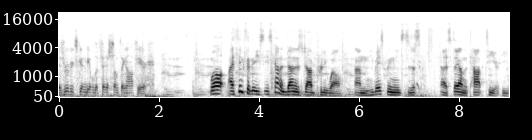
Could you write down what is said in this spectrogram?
is Rubik's going to be able to finish something off here? Well, I think that he's, he's kind of done his job pretty well. Um, he basically needs to just uh, stay on the top tier. He,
